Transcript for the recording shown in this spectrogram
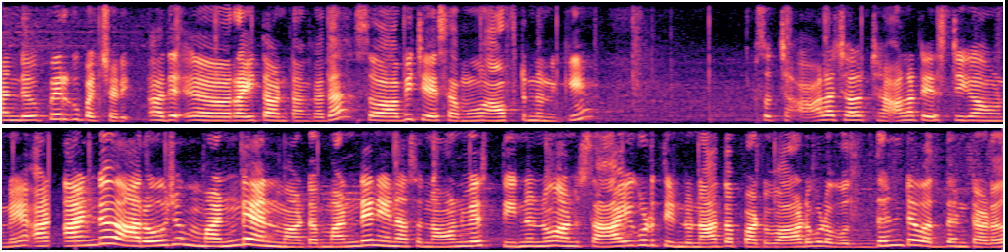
అండ్ పెరుగు పచ్చడి. అదే రైతా అంటాం కదా. సో అవి చేసాము ఆఫ్టర్నూన్కి. సో చాలా చాలా చాలా టేస్టీగా ఉండే అండ్ ఆ రోజు మండే అనమాట మండే నేను అసలు నాన్ వెజ్ తినను. అండ్ సాయి కూడా తిండు నాతో పాటు. వాడు కూడా వద్దంటే వద్దంటాడు.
